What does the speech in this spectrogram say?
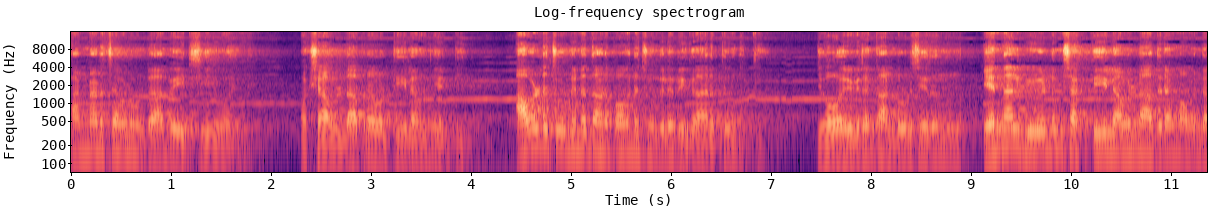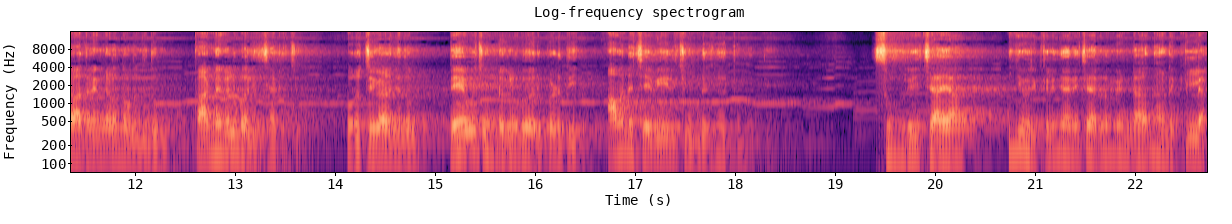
കണ്ണടച്ച് അവൾ ഉണ്ടാകാൻ വെയിറ്റ് ചെയ്യുമായിരുന്നു പക്ഷെ അവളുടെ ആ പ്രവൃത്തിയിൽ അവൻ ഞെട്ടി. അവളുടെ ചുണ്ടിന്റെ തണുപ്പ് അവന്റെ ചുണ്ടിലെ വികാരത്തെ ഉണർത്തി. ജോ ഒരുവിധം കൺട്രോൾ ചെയ്ത് നിന്നു. എന്നാൽ വീണ്ടും ശക്തിയിൽ അവളുടെ അതിരം അവന്റെ അതിരങ്ങൾ നുണഞ്ഞതും കണ്ണുകൾ വലിച്ചടിച്ചു. കുറച്ചു കഴിഞ്ഞതും ദേവ് ചുണ്ടുകൾ വേർപ്പെടുത്തി അവന്റെ ചെവിയിൽ ചുണ്ട് ചേർത്ത് മുത്തി സോറി ചായ. ഇനി ഒരിക്കലും ഞാൻ ഈ ചരണം മിണ്ടാതെ നടക്കില്ല.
